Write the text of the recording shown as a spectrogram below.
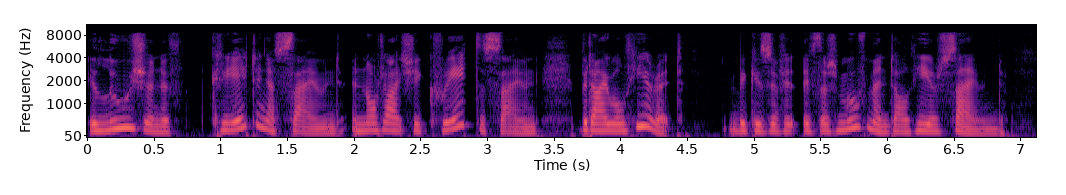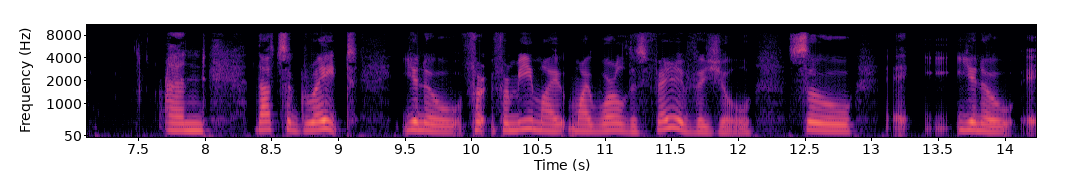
illusion of creating a sound and not actually create the sound, but I will hear it because if, if there's movement, I'll hear sound. And that's a great, you know, for, for me, my, my world is very visual. So, eh, you know, eh,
